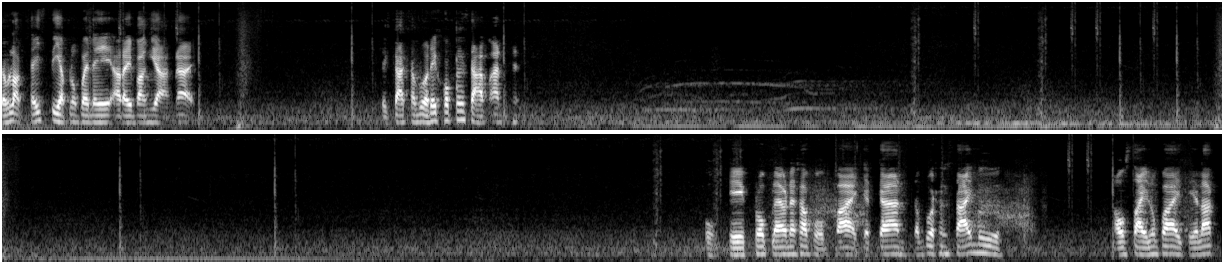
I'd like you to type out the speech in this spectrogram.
สำหรับใช้เสียบลงไปในอะไรบางอย่างได้ในการสำรวจให้ครบทั้งสามอัน โอเคครบแล้วนะครับ ผมไปจัดการสำรวจทางซ้ายมือ เอาใส่ลงไปเสยลักษณ์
